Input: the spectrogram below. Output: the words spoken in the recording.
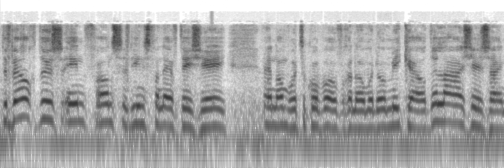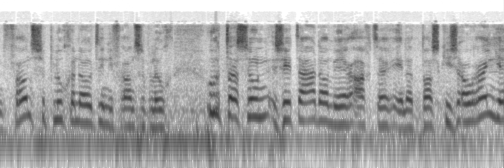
De Belg dus in Franse dienst van FDG. En dan wordt de kop overgenomen door Michael Delage, zijn Franse ploeggenoot in die Franse ploeg. Oertassoen zit daar dan weer achter in het Baskisch Oranje.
